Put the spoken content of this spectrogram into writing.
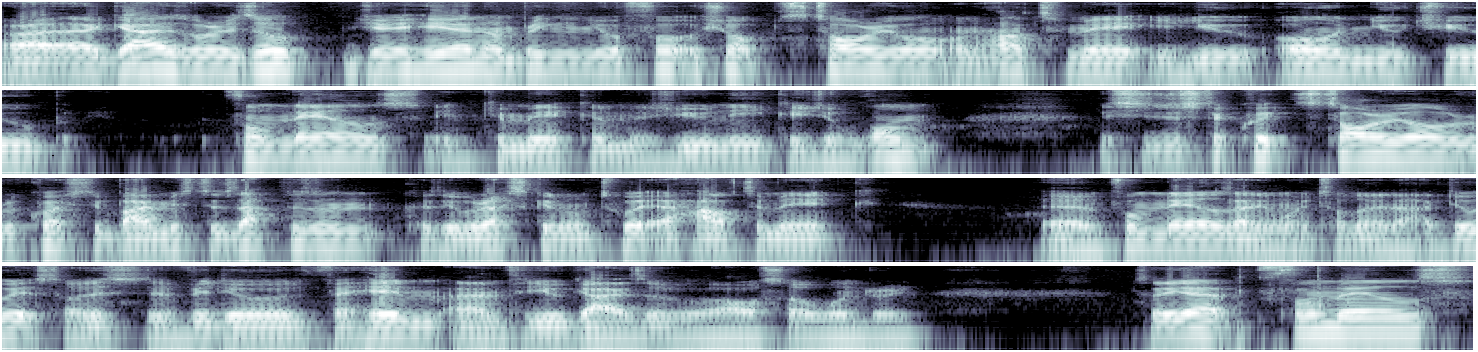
Alright uh, guys, what is up? Jay here and I'm bringing you a Photoshop tutorial on how to make your own YouTube thumbnails and can make them as unique as you want. This is just a quick tutorial requested by Mr. Zapperson because they were asking on Twitter how to make um, thumbnails and he wanted to learn how to do it so this is a video for him and for you guys who are also wondering. So yeah, thumbnails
